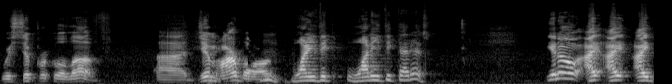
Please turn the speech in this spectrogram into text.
reciprocal love. Uh, Jim Harbaugh. Hmm. Why do you think? Why do you think that is? You know, I, I, I,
